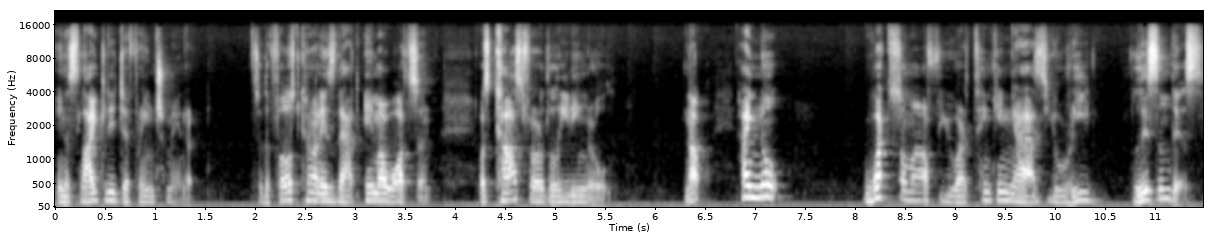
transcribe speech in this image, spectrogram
in a slightly different manner. So the first con is that Emma Watson was cast for the leading role. Now, I know what some of you are thinking as you read, listen this.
